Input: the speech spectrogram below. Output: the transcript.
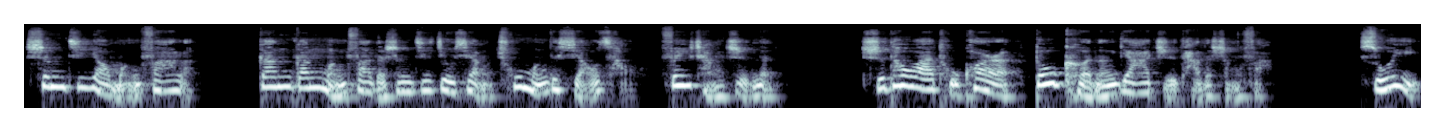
生机要萌发了，刚刚萌发的生机就像初萌的小草，非常稚嫩，石头啊、土块啊都可能压制它的生发。所以，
